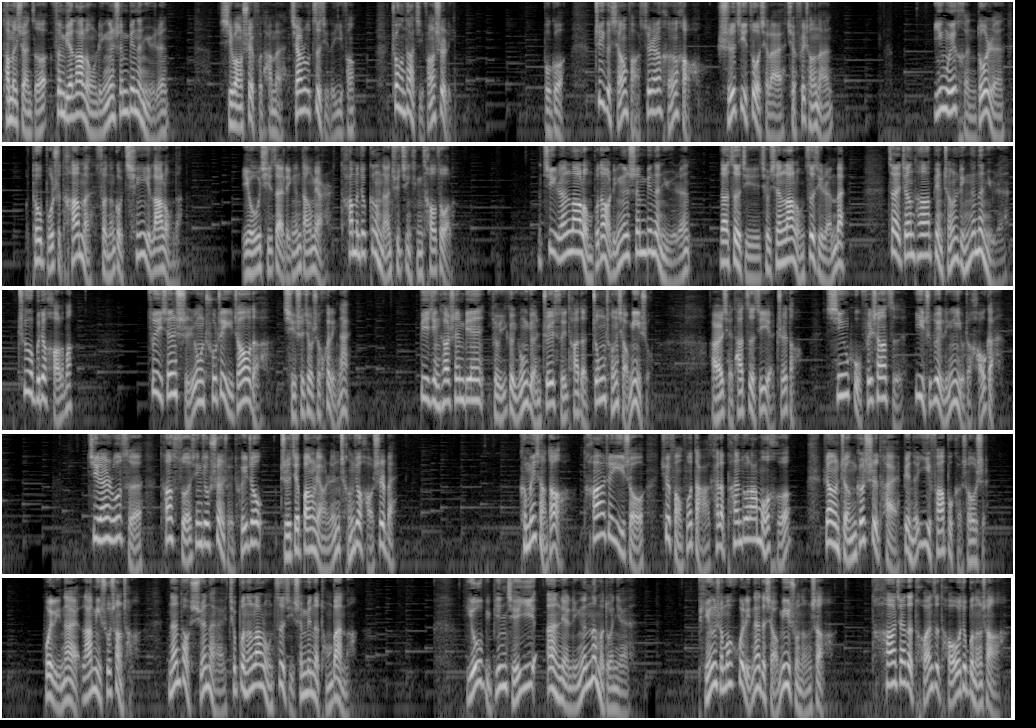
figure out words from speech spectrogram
他们选择分别拉拢林恩身边的女人，希望说服他们加入自己的一方，壮大己方势力。不过，这个想法虽然很好，实际做起来却非常难，因为很多人。都不是他们所能够轻易拉拢的，尤其在林恩当面，他们就更难去进行操作了。既然拉拢不到林恩身边的女人，那自己就先拉拢自己人呗，再将她变成林恩的女人，这不就好了吗？最先使用出这一招的，其实就是惠里奈，毕竟他身边有一个永远追随他的忠诚小秘书，而且他自己也知道，新护飞沙子一直对林恩有着好感。既然如此，他索性就顺水推舟，直接帮两人成就好事呗。可没想到，他这一手却仿佛打开了潘多拉魔盒，让整个事态变得一发不可收拾。惠里奈拉秘书上场，难道雪乃就不能拉拢自己身边的同伴吗？尤比宾杰伊暗恋林恩那么多年，凭什么惠里奈的小秘书能上，他家的团子头就不能上啊？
